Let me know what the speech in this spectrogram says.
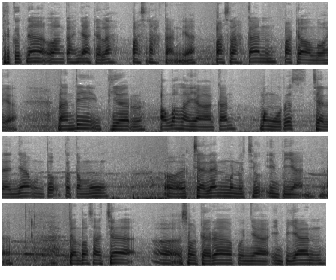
berikutnya langkahnya adalah pasrahkan ya, pasrahkan pada Allah ya. Nanti biar Allah lah yang akan mengurus jalannya untuk ketemu uh, jalan menuju impian. Nah, contoh saja uh, saudara punya impian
